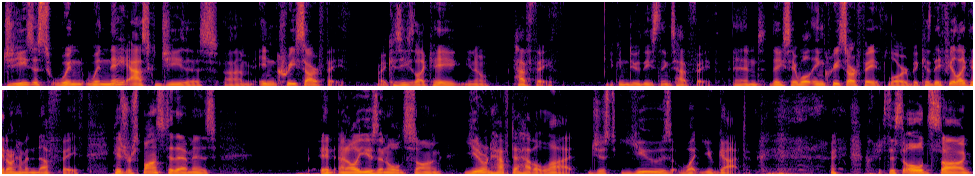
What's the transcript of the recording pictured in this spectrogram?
Jesus, when when they ask Jesus, um, increase our faith, right? Because he's like, hey, you know, have faith. You can do these things, have faith. And they say, well, increase our faith, Lord, because they feel like they don't have enough faith. His response to them is, and I'll use an old song, you don't have to have a lot, just use what you got. It's this old song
